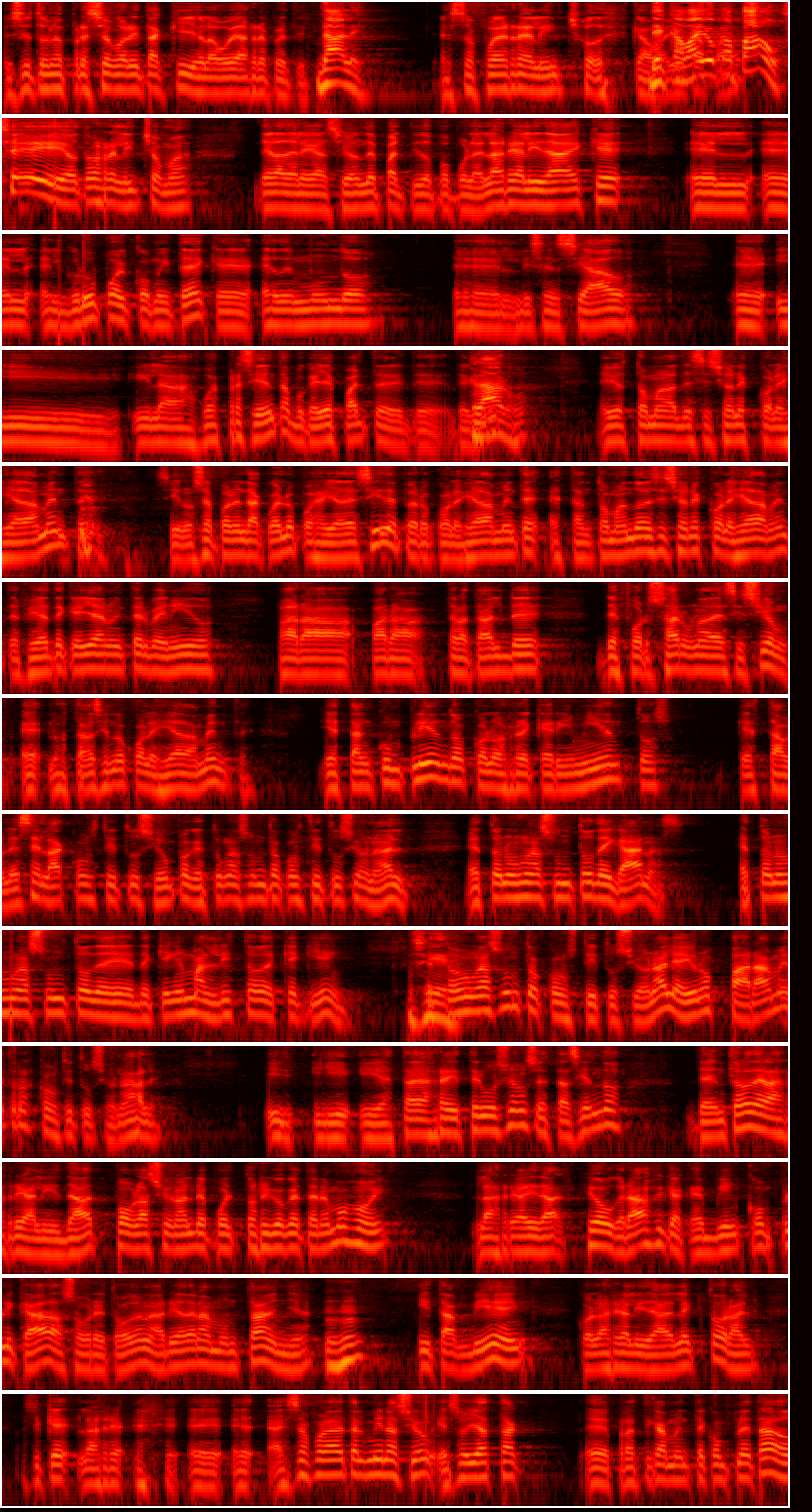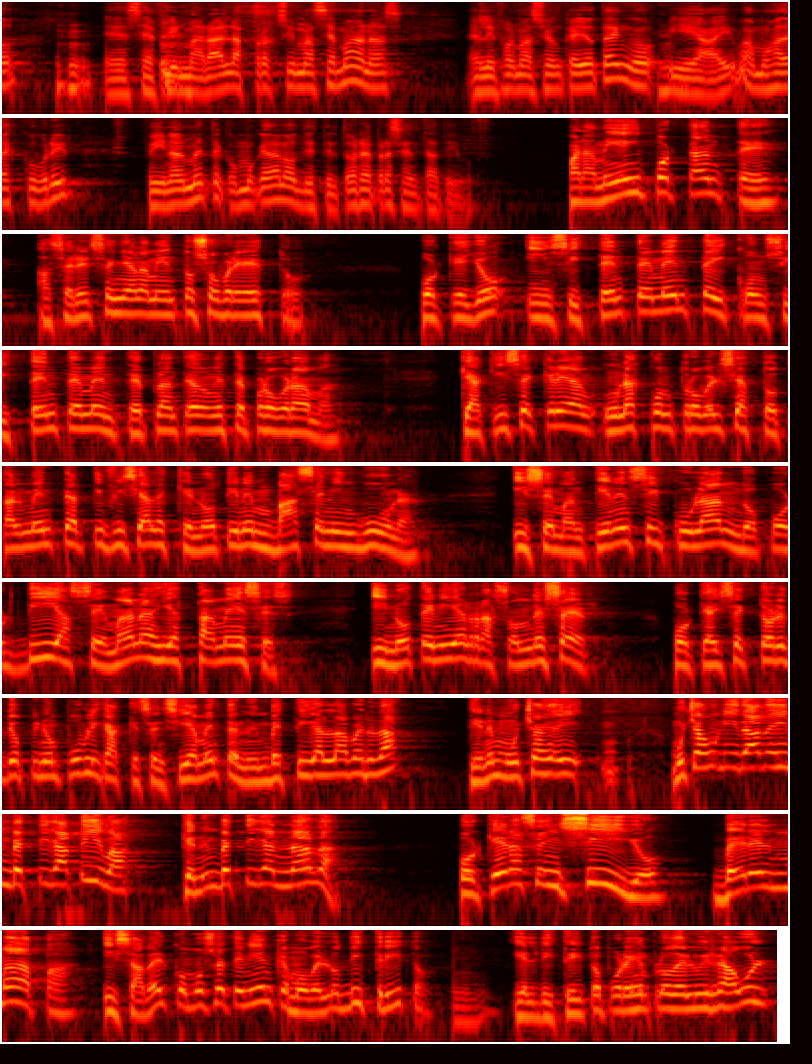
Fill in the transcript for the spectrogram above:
Hiciste una expresión ahorita aquí, yo la voy a repetir. Dale. Eso fue el relincho de caballo, ¿De caballo capao? Sí, otro relincho más de la delegación del Partido Popular. La realidad es que el, el- el grupo, el comité, que Edwin Mundo, el licenciado eh, y, y la juez presidenta, porque ella es parte de- de- del Claro. grupo, ellos toman las decisiones colegiadamente. Si no se ponen de acuerdo, pues ella decide, pero colegiadamente están tomando decisiones colegiadamente. Fíjate que ella no ha intervenido para, para tratar de, de forzar una decisión, eh, lo están haciendo colegiadamente y están cumpliendo con los requerimientos que establece la Constitución, porque esto es un asunto constitucional. Esto no es un asunto de ganas. Esto no es un asunto de, de quién es más listo de que quién. Así esto es. es un asunto constitucional y hay unos parámetros constitucionales. Y, y- y esta redistribución se está haciendo dentro de la realidad poblacional de Puerto Rico que tenemos hoy, la realidad geográfica que es bien complicada, sobre todo en el área de la montaña, y también con la realidad electoral. Así que la eh, eh, esa fue la determinación, eso ya está eh, prácticamente completado, se firmará en las próximas semanas, es la información que yo tengo, y ahí vamos a descubrir finalmente cómo quedan los distritos representativos. Para mí es importante hacer el señalamiento sobre esto, porque yo insistentemente y consistentemente he planteado en este programa que aquí se crean unas controversias totalmente artificiales que no tienen base ninguna y se mantienen circulando por días, semanas y hasta meses y no tenían razón de ser, porque hay sectores de opinión pública que sencillamente no investigan la verdad. Tienen muchas, muchas unidades investigativas que no investigan nada porque era sencillo ver el mapa y saber cómo se tenían que mover los distritos. Y el distrito, por ejemplo, de Luis Raúl,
